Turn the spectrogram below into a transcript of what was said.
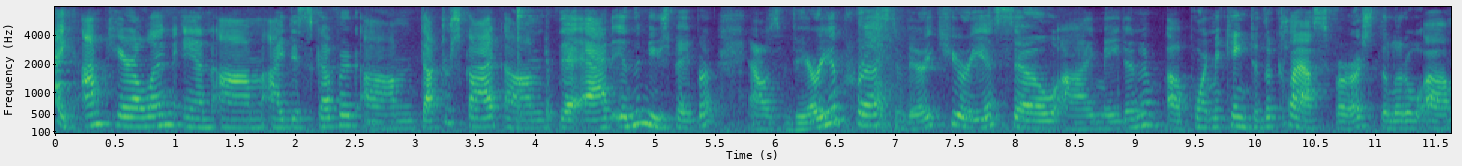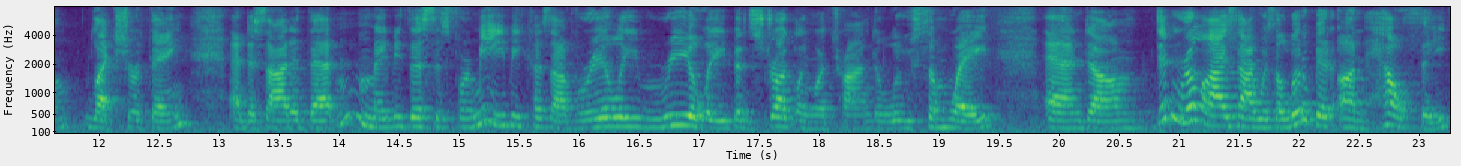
Hi, I'm Carolyn, and um, I discovered um, Dr. Scott, um, the ad in the newspaper, and I was very impressed and very curious. So I made an appointment, came to the class first, the little um, lecture thing, and decided that mm, maybe this is for me because I've really, really been struggling with trying to lose some weight, and um, didn't realize I was a little bit unhealthy.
